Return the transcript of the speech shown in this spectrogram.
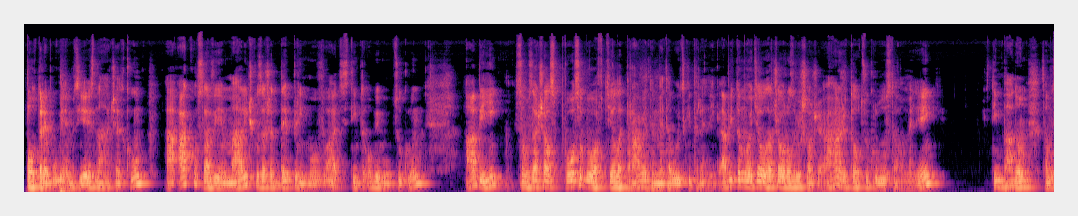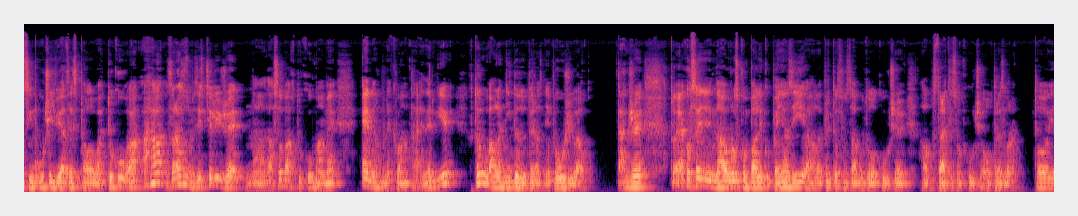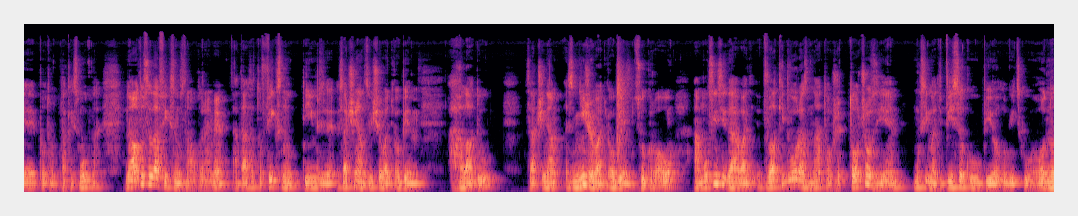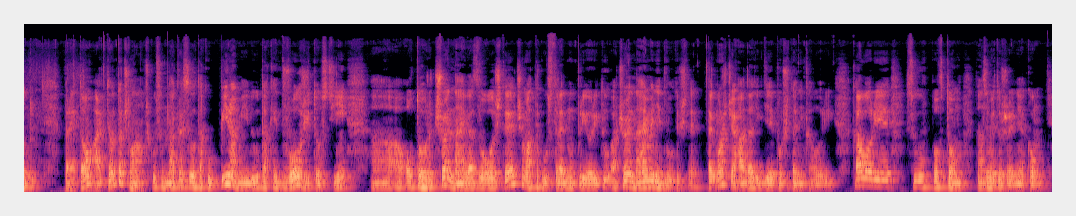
potrebujem zjesť na začiatku a ako sa viem maličko začať deprimovať s týmto objemom cukru, aby som začal spôsobovať v tele práve ten metabolický tréning. Aby to moje telo začalo rozmýšľať, že aha, že toho cukru dostáva menej, tým pádom sa musím učiť viacej spalovať tuku a aha, zrazu sme zistili, že na zásobách tuku máme enormné kvanta energie, ktorú ale nikto doteraz nepoužíval. Takže to je ako sedieť na obrovskom balíku peňazí, ale pritom som zabudol kľúče alebo stratil som kľúče od trezora. To je potom také smutné. No ale to sa dá fixnúť samozrejme a dá sa to fixnúť tým, že začínam zvyšovať objem hladu začínam znižovať objem cukrov a musím si dávať veľký dôraz na to, že to, čo zjem, musí mať vysokú biologickú hodnotu. Preto aj v tomto článku som nakreslil takú pyramídu takej dôležitosti od toho, čo je najviac dôležité, čo má takú strednú prioritu a čo je najmenej dôležité. Tak môžete hádať, kde je počítanie kalórií. Kalórie sú v tom, nazvime to, že nejakom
